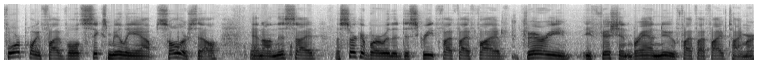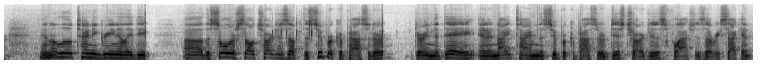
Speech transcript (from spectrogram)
4.5 volt 6 milliamp solar cell. And on this side a circuit board with a discrete 555 very efficient brand new 555 timer and a little tiny green LED uh, the solar cell charges up the supercapacitor during the day. And at nighttime the supercapacitor discharges flashes every second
